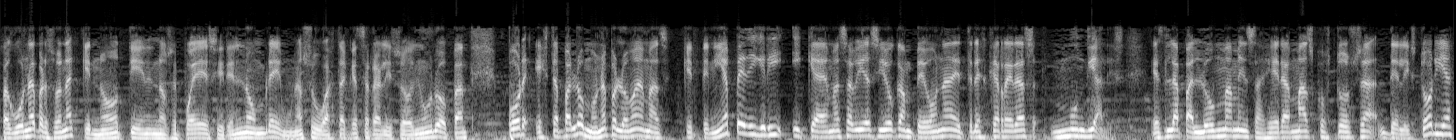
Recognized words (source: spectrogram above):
Pagó una persona que no tiene, no se puede decir el nombre, en una subasta que se realizó en Europa por esta paloma. Una paloma además que tenía pedigrí y que además había sido campeona de tres carreras mundiales. Es la paloma mensajera más costosa de la historia.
